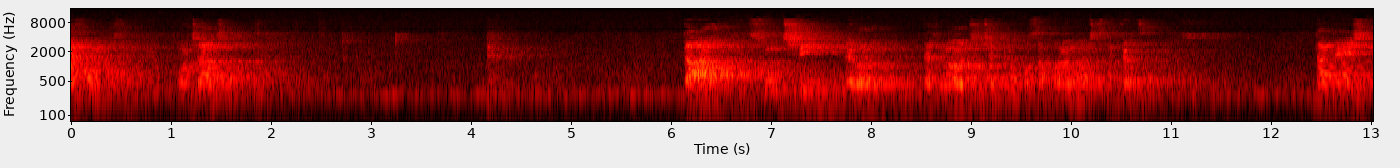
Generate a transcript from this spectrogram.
iPhone, orice altceva. Dar sunt și erori tehnologice care pot să apară în aceste cărți. Dacă ești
